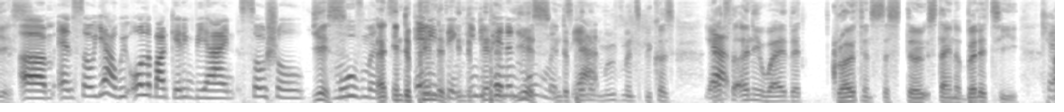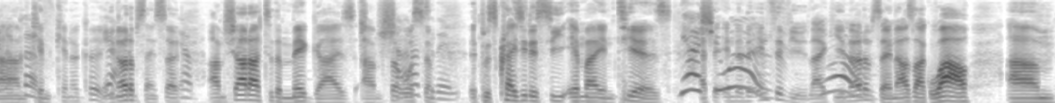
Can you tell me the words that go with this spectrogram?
Yes. um, and so yeah, we're all about getting behind social yes. movements, and independent, anything, independent, yes, movements, independent movements because Yeah. that's the only way that growth and sustainability Can um, occur. can can occur. Yeah. You know what I'm saying? So Yeah. um, shout out to the Meg guys. Um, so Shout to awesome. them. It was crazy to see Emma in tears Yeah, at the end of the interview. Like you know what I'm saying? I was like, wow. Um,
